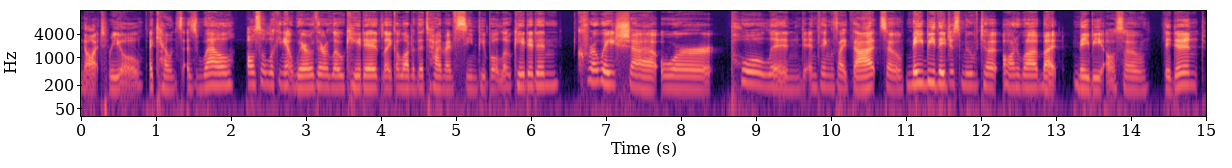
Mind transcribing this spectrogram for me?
not real accounts as well. Also, looking at where they're located, like a lot of the time I've seen people located in Croatia or Poland and things like that. So maybe they just moved to Ottawa, but maybe also they didn't.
